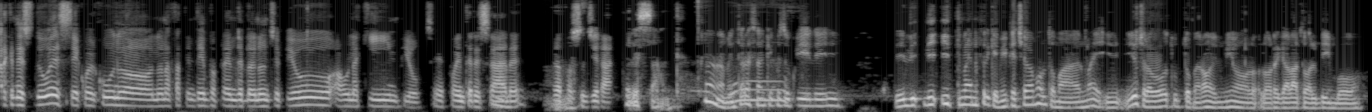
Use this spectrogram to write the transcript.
Darkness 2 se qualcuno non ha fatto in tempo a prenderlo e non c'è più ho una key in più, se può interessare la posso girare. Interessante. No, no, mi interessa anche questo qui di, di, di- Hitman Free che mi piaceva molto, ma ormai io ce l'avevo tutto, però il mio l'ho regalato al bimbo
